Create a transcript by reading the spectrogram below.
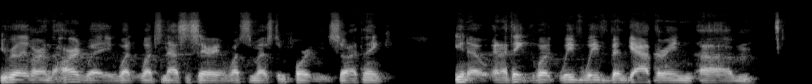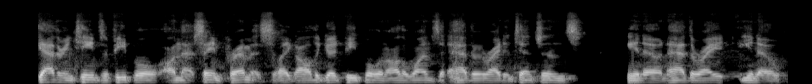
you really learn the hard way what what's necessary and what's the most important. So i think you know and i think what we've we've been gathering um gathering teams of people on that same premise like all the good people and all the ones that had the right intentions you know and had the right you know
